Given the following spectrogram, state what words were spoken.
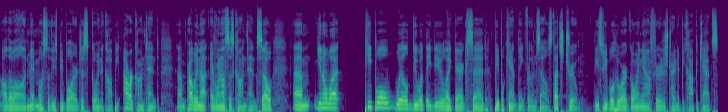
Although I'll admit most of these people are just going to copy our content, um, probably not everyone else's content. So, um, you know what? People will do what they do. Like Derek said, people can't think for themselves. That's true. These people who are going after and just trying to be copycats,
